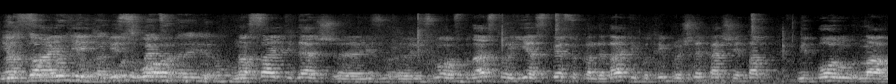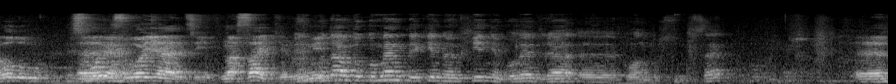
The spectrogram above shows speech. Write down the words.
і на хто сайті провів таку лісового- спецперевірку? На сайті Держлісового господарства є список кандидатів, які пройшли перший етап відбору на голову е, Лісової. лісової агенції. На сайті, Він розумієте? подав документи, які необхідні були для е, конкурсу. Все. Е,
